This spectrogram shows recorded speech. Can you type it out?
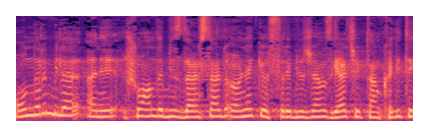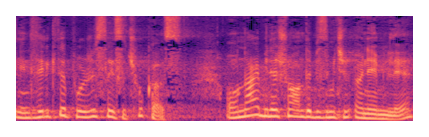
onların bile hani şu anda biz derslerde örnek gösterebileceğimiz gerçekten kaliteli, nitelikli proje sayısı çok az. Onlar bile şu anda bizim için önemli.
